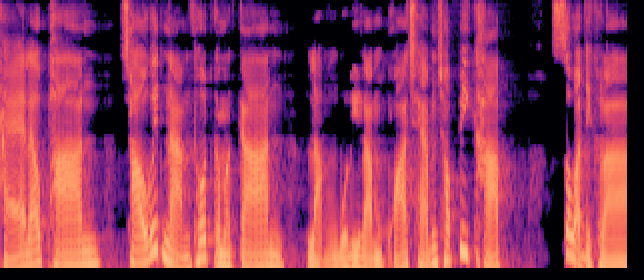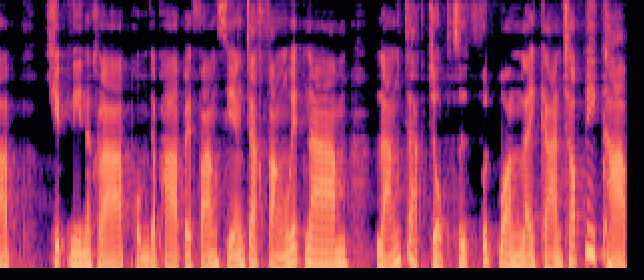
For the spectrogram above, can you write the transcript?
แพ้แล้วพาน ชาวเวียดนามโทษกรรมการ หลังบุรีรัมย์คว้าแชมป์ช้อปปี้คัพสวัสดีครับ คลิปนี้นะครับ ผมจะพาไปฟังเสียงจากฝั่งเวียดนาม หลังจากจบศึกฟุตบอลรายการช้อปปี้คัพ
